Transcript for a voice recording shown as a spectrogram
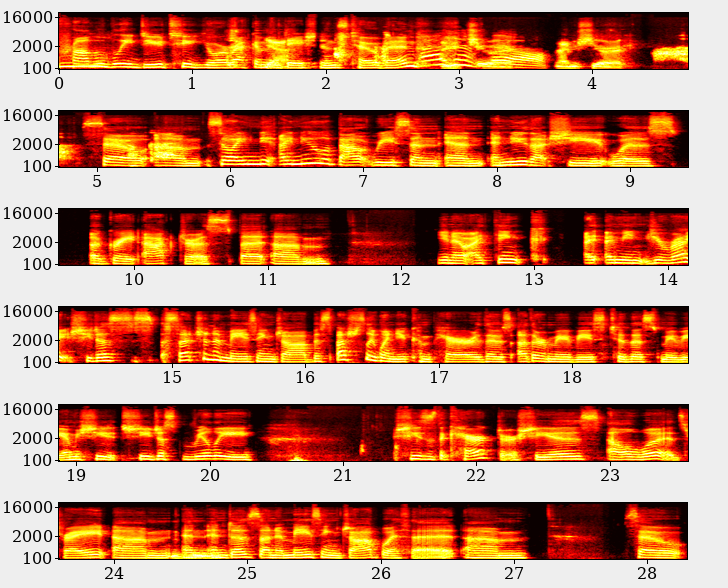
probably due to your recommendations, Tobin. I'm sure. I'm sure. So, um, so I knew I knew about Reese and and and knew that she was a great actress, but um, you know, I think. I, I mean, you're right. She does such an amazing job, especially when you compare those other movies to this movie. I mean, she she just really she's the character. She is Elle Woods, right? Um, and Mhm. and does an amazing job with it. Um, so,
